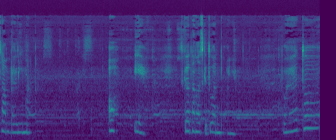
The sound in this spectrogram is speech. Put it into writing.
sampai 5 oh iya sekitar tanggal segituan pokoknya pokoknya tuh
